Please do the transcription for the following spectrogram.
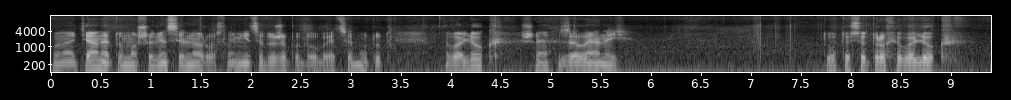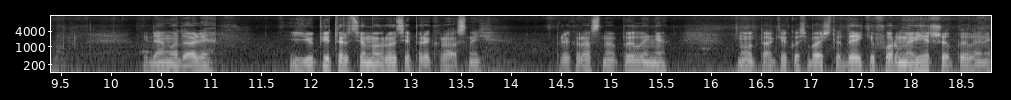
вона тягне, тому що він сильно рослий. Мені це дуже подобається. Ну, тут вальок ще зелений. Тут ось трохи вальок. Йдемо далі. Юпітер в цьому році прекрасний. Прекрасне опилення. Ну так, якось бачите, деякі форми гірше опилені.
